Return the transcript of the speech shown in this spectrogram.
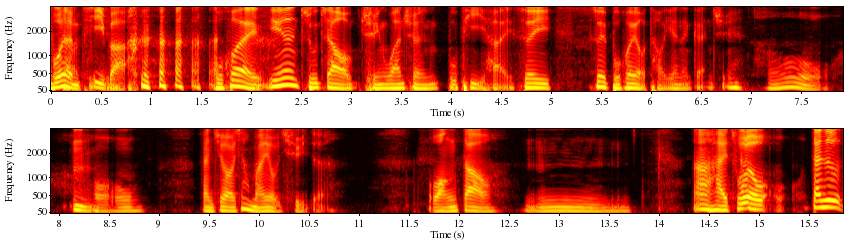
不会很屁吧？不会，因为主角群完全不屁孩，所以所以不会有讨厌的感觉。哦，嗯哦，感觉好像蛮有趣的。王道，嗯，那还除了。啊但是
